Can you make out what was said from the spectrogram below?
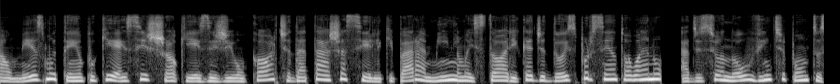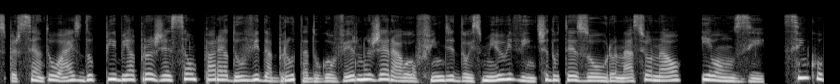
ao mesmo tempo que esse choque exigiu o corte da taxa Selic para a mínima histórica de 2% ao ano, adicionou 20 pontos percentuais do PIB à projeção para a dúvida bruta do governo geral ao fim de 2020 do Tesouro Nacional, e 11, 5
